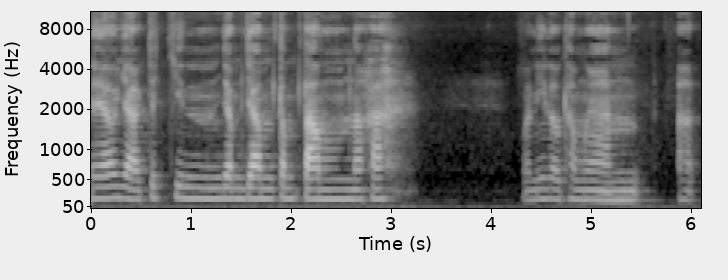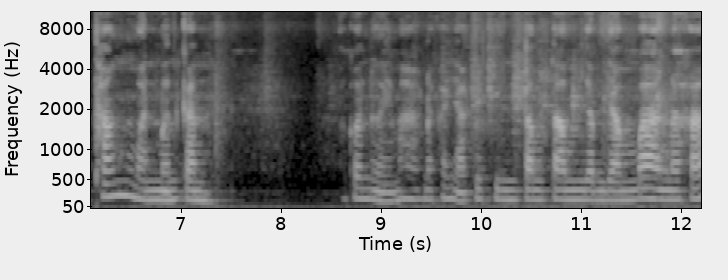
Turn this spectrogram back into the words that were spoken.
แล้ว อยากจะกินยำยำตำตำนะคะ วันนี้เราทำงานทั้งวันเหมือนกัน แล้วก็เหนื่อยมากนะคะ อยากจะกินตำตำยำยำบ้างนะคะ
